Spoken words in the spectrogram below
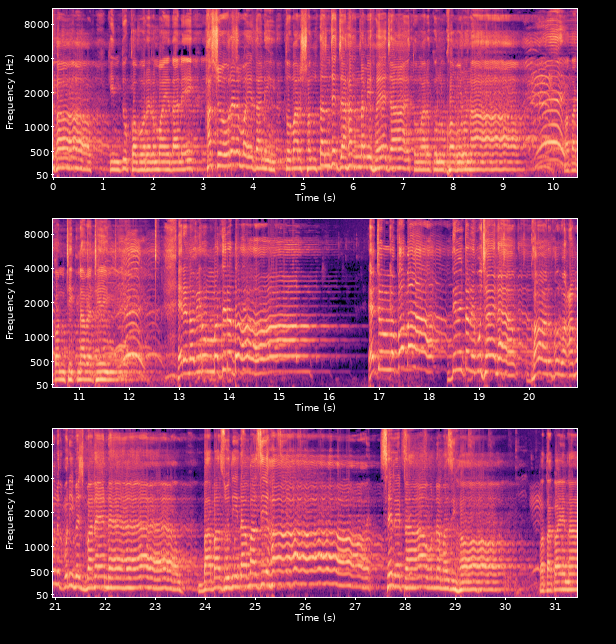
হও। কিন্তু কবরের ময়দানে হাসরের ময়দানে তোমার সন্তান যে জাহান্নামী হয়ে যায় তোমার কোনো খবর না। কথা কন ঠিক না ব্যাঠিক এরে নবীর উম্মতির দল এজন্য বাবা দিলটারে বুঝায় নাও, ঘরগুলো আমল পরিবেশ বানায় নাও। বাবা যদি নামাজি হয়, ছেলেটাও নামাজি হয়। কথা কয় না?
